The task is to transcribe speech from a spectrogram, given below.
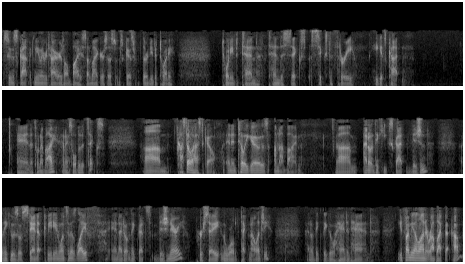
as soon as Scott McNealy retires, I'll buy Sun Microsystems. It goes from 30 to 20, 20 to 10, 10 to 6, 6 to 3. He gets cut. And that's when I buy, and I sold it at 6. Um, Costolo has to go. And until he goes, I'm not buying. Um, I don't think he's got vision. I think he was a stand up comedian once in his life, and I don't think that's visionary per se in the world of technology. I don't think they go hand in hand. You can find me online at robblack.com.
